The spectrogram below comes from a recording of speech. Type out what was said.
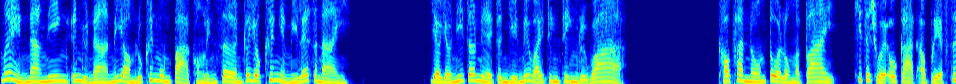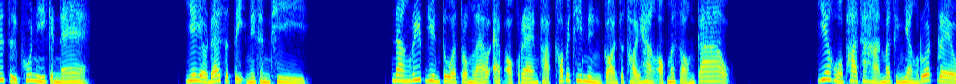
เมื่อเห็นนางนิ่ง อึ้งอยู่นานไม่ยอมลุกขึ้นมุมปากของหลินเซินก็ยกขึ้นอย่างมีเลสไนยเยาเยานี่เจ้าเหนื่อยจนยืนไม่ไหวจริง ๆ หรือว่า เขาพลันโน้มตัวลงมาใกล้ ที่จะช่วยโอกาสเอาเปรียบซื่อจื่อผู้นี้กันแน่ เย่เยาได้สติในทันที นางรีบยืนตัวตรงแล้วแอบออกแรงผลักเข้าไปทีหนึ่งก่อนจะถอยห่างออกมาสองก้าวเย่หัวพาทหารมาถึงอย่างรวดเร็ว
